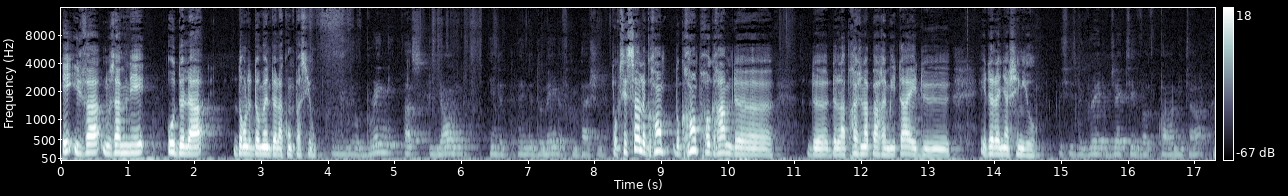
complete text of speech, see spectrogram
Et il va nous amener au-delà dans le domaine de la compassion. And he will bring us beyond in the, in the domain of compassion. Donc c'est ça le grand, le grand programme de, de, de la Prajnaparamita et, du, et de la Nyashingyo. This is the great objective of Paramita, uh,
